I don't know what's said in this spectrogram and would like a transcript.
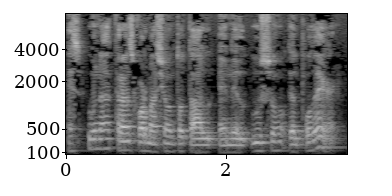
es una transformación total en el uso del poder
